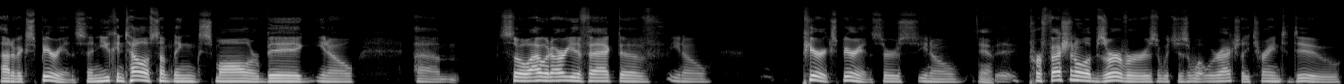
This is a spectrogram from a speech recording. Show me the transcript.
out of experience, and you can tell if something small or big, you know. Um, so I would argue the fact of you know pure experience. There's you know yeah. Uh, professional observers, which is what we're actually trained to do.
